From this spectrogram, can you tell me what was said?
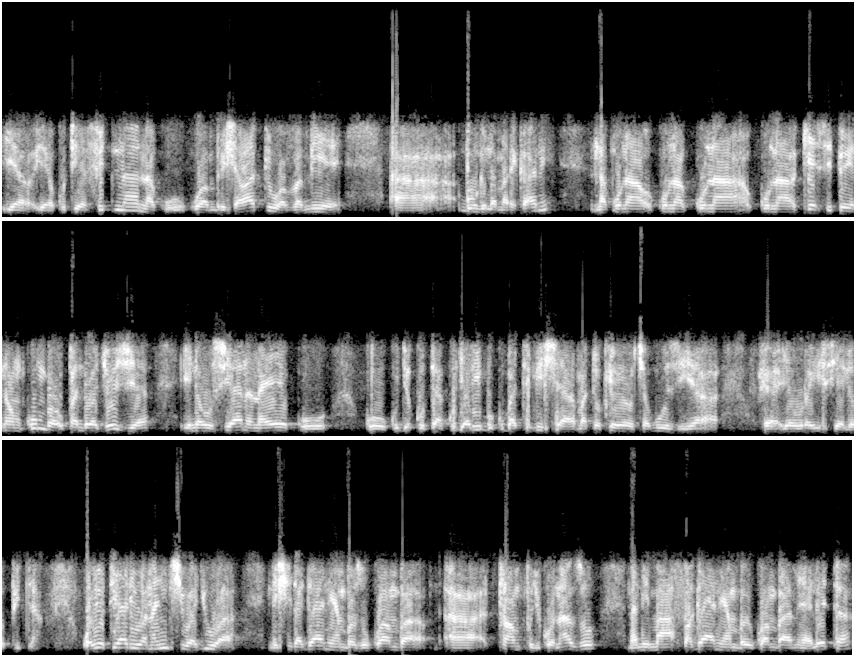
ya, ya kutia fitna na kuamrisha watu wavamie uh, bunge la Marekani na kuna kuna kuna kuna kesi pia inayomkumba upande wa Georgia inayohusiana na yeye ku, ku, kujaribu kubatilisha matokeo ya uchaguzi ya ya, ya urais yaliyopita. Kwa hiyo tayari wananchi wajua ni shida gani ambazo kwamba uh, Trump yuko nazo na ni maafa gani ambayo kwamba ameyaleta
